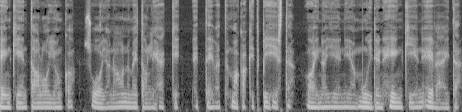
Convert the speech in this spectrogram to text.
henkien talo, jonka suojana on metallihäkki, etteivät makakit pihistä vainajien ja muiden henkien eväitä.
